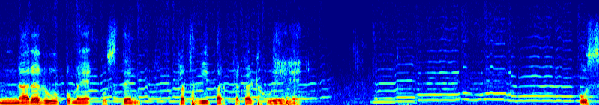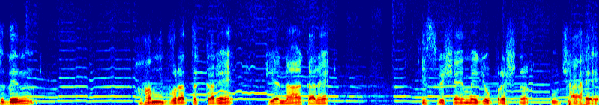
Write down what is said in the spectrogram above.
नर रूप में उस दिन पृथ्वी पर प्रकट हुए हैं। उस दिन हम व्रत करें या ना करें, इस विषय में जो प्रश्न पूछा है,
